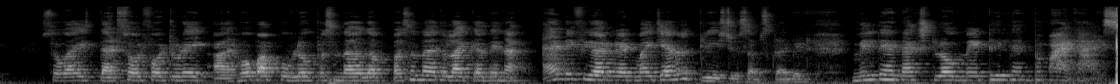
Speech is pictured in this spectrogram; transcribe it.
So guys that's all for today I hope आपको व्लॉग पसंद आएगा। पसंद आए तो लाइक कर देना। And if you are new at my channel please to subscribe it मिलते हैं नेक्स्ट व्लॉग में. Till then bye guys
